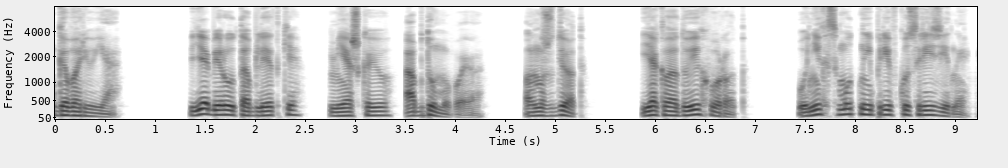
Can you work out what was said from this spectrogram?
говорю я. Я беру таблетки, мешкаю, обдумываю. Он ждет. Я кладу их в рот. У них смутный привкус резины.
